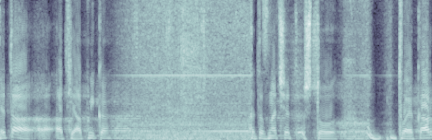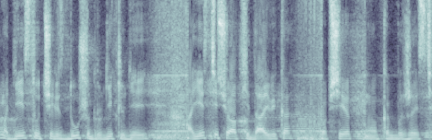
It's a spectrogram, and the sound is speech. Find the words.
Это атьятмика. Это значит, что твоя карма действует через души других людей. А есть еще адхидайвика, вообще ну, как бы жесть.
